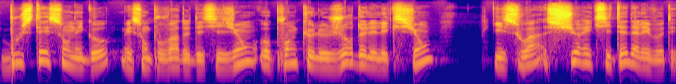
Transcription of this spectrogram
booster son ego et son pouvoir de décision au point que le jour de l'élection, il soit surexcité d'aller voter.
